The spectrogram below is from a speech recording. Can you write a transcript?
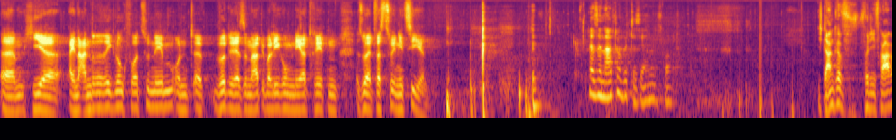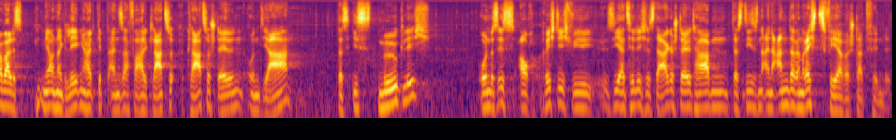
ähm, hier eine andere Regelung vorzunehmen? Und äh, würde der Senat Überlegungen näher treten, so etwas zu initiieren? Herr Senator, bitte, Sie haben das Wort. Ich danke für die Frage, weil es mir auch eine Gelegenheit gibt, einen Sachverhalt klarzustellen. Und ja, das ist möglich. Und es ist auch richtig, wie Sie, Herr Zillig, es dargestellt haben, dass dies in einer anderen Rechtssphäre stattfindet.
